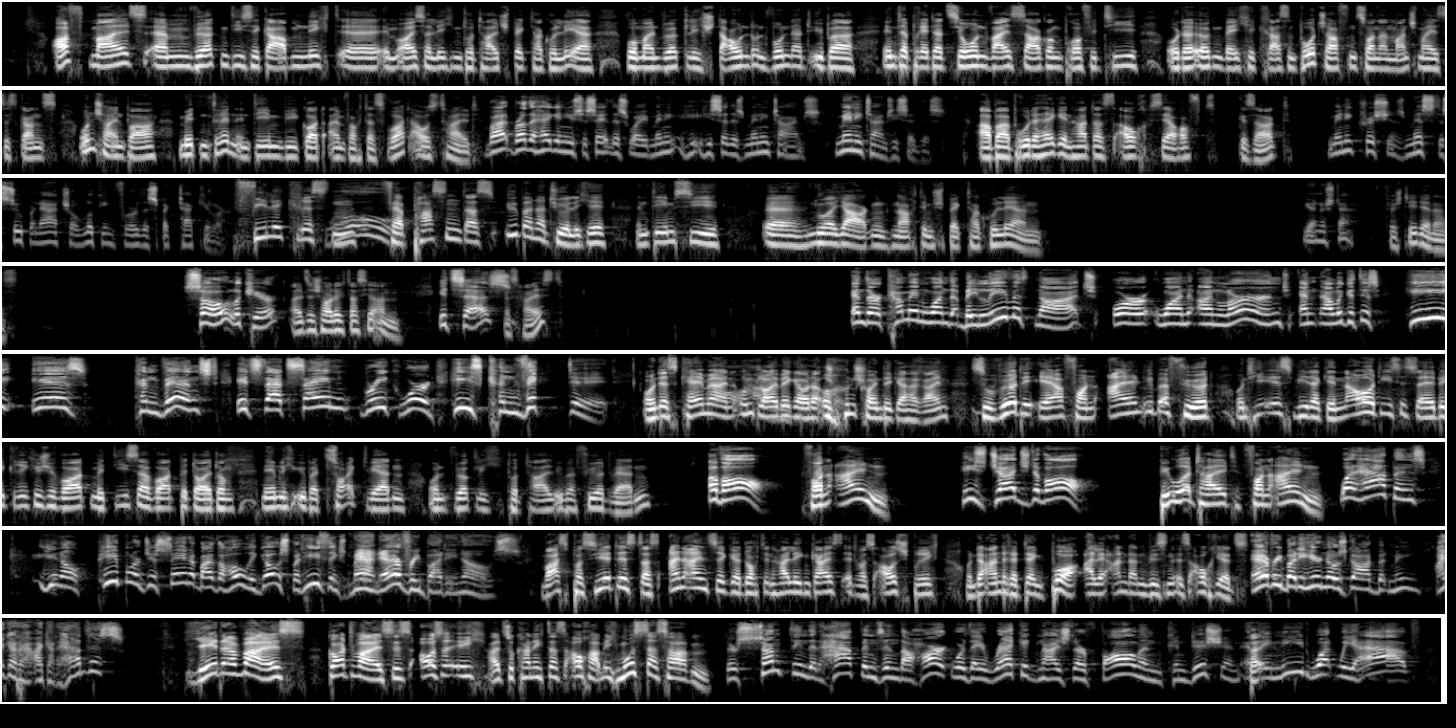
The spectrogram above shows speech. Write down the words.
Oftmals ähm, wirken diese Gaben nicht äh, im Äußerlichen total spektakulär, wo man wirklich staunt und wundert über Interpretation, Weissagung, Prophetie oder irgendwelche krassen Botschaften, sondern manchmal ist es ganz unscheinbar mittendrin, in dem, wie Gott einfach das Wort austeilt. But Brother Hagen used to say it this way. Many he, he said this many times. Many times he said this. Aber Bruder Hagin hat das auch sehr oft gesagt. Many Christians miss the supernatural looking for the spectacular. Viele Christen Wow. verpassen das Übernatürliche, indem sie äh, nur jagen nach dem Spektakulären. You understand? Versteht ihr das? So, look here. Also schaut euch das hier an. It says, Das heißt, And there come in one that believeth not, or one unlearned. And now look at this. He is convinced. It's that same Greek word. He's convicted. und es käme ein Ungläubiger oder Unkundiger herein, so würde er von allen überführt. Und hier ist wieder genau dieses selbe griechische Wort mit dieser Wortbedeutung, nämlich überzeugt werden und wirklich total überführt werden. Of all. Von allen. He's judged of all. Beurteilt von allen. What happens, you know, people are just saying it by the Holy Ghost, but he thinks, man, everybody knows. Was passiert ist, dass ein einziger durch den Heiligen Geist etwas ausspricht und der andere denkt, boah, alle anderen wissen es auch jetzt. Everybody here knows God but me. I gotta, I gotta have this. Jeder weiß, Gott weiß es, außer ich, also kann ich das auch haben. Ich muss das haben. There's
